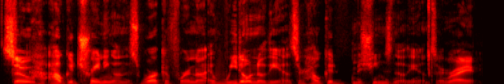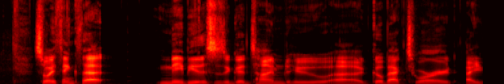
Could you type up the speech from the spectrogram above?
so how could training on this work if we're not if we don't know the answer? How could machines know the answer? Right. So I think that maybe this is a good time to uh, go back to our I-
